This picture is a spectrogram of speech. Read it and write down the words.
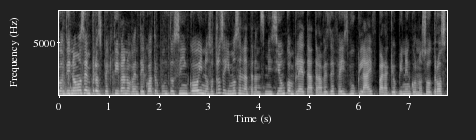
Continuamos en Prospectiva 94.5 y nosotros seguimos en la transmisión completa a través de Facebook Live para que opinen con nosotros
